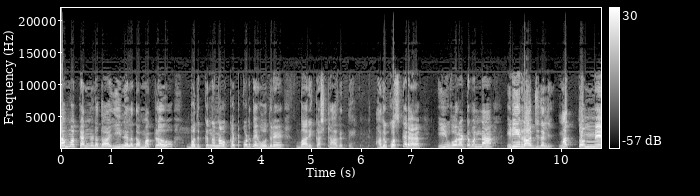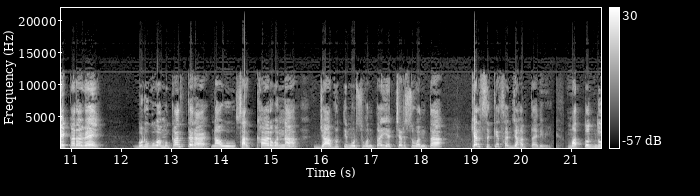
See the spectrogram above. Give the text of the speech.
ನಮ್ಮ ಕನ್ನಡದ ಈ ನೆಲದ ಮಕ್ಕಳು ಬದುಕನ್ನು ನಾವು ಕಟ್ಕೊಡದೆ ಹೋದರೆ ಭಾರಿ ಕಷ್ಟ ಆಗುತ್ತೆ. ಅದಕ್ಕೋಸ್ಕರ ಈ ಹೋರಾಟವನ್ನು ಇಡೀ ರಾಜ್ಯದಲ್ಲಿ ಮತ್ತೊಮ್ಮೆ ಕರವೇ ಗುಡುಗುವ ಮುಖಾಂತರ ನಾವು ಸರ್ಕಾರವನ್ನ ಜಾಗೃತಿ ಮೂಡಿಸುವಂತ, ಎಚ್ಚರಿಸುವಂತ ಕೆಲಸಕ್ಕೆ ಸಜ್ಜಾಗ್ತಾ ಇದ್ದೀವಿ ಮತ್ತೊಂದು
